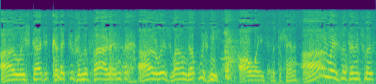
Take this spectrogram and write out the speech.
Always started collecting from the far end. Always wound up with me. Always, Mr. Shannon? Always, Lieutenant Swift.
